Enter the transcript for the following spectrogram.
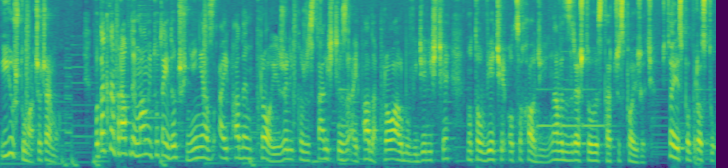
i już tłumaczę czemu. Bo tak naprawdę mamy tutaj do czynienia z iPadem Pro. Jeżeli korzystaliście z iPada Pro albo widzieliście, no to wiecie o co chodzi. Nawet zresztą wystarczy spojrzeć. To jest po prostu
